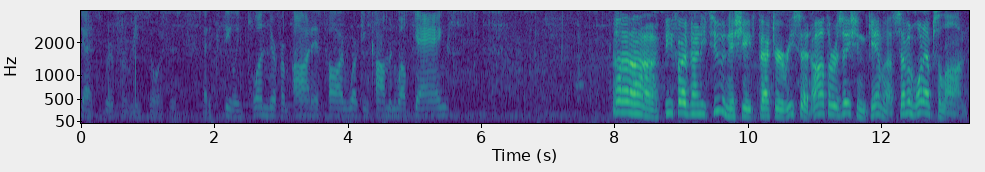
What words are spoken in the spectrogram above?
desperate for resources that it's stealing plunder from honest, hard-working Commonwealth gangs. Ah, B592 initiate factory reset authorization gamma 71 epsilon.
